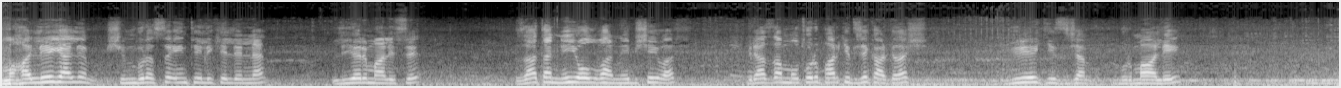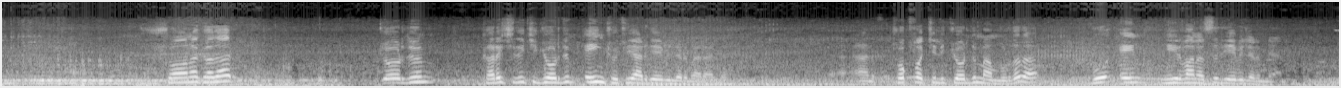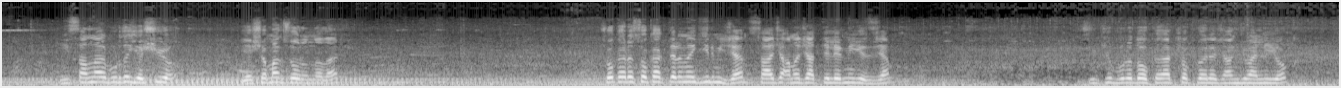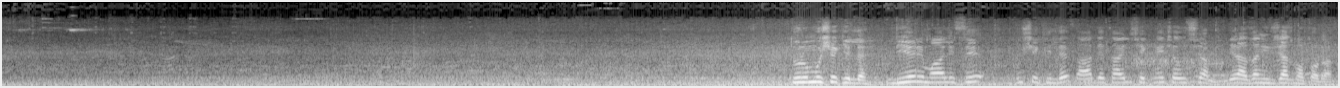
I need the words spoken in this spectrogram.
Mahalleye geldim. Şimdi burası en tehlikeli denilen Liyarı Mahallesi. Zaten ne yol var ne bir şey var. Birazdan motoru park edecek arkadaş. Yürüyerek gezeceğim bu mahalleyi. Şu ana kadar gördüğüm Karaçi'deki gördüğüm en kötü yer diyebilirim herhalde. Yani çok fakirlik gördüm ben burada da bu en nirvanası diyebilirim yani. İnsanlar burada yaşıyor. Yaşamak zorundalar. Çok ara sokaklarına girmeyeceğim. Sadece ana caddelerini gezeceğim. Çünkü burada o kadar çok böyle can güvenliği yok. Durum bu şekilde. Diğeri Mahallesi bu şekilde. Daha detaylı çekmeye çalışacağım. Birazdan ineceğiz motordan.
